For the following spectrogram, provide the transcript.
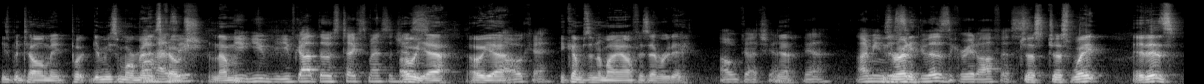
He's been telling me, "Put, give me some more minutes, Oh, coach." he? And I'm, you, you you've got those text messages. oh yeah, oh yeah. Oh, okay. He comes into my office every day. Oh, gotcha. Yeah. Yeah. I mean, He's this, ready. Is, this is a great office. Just, just wait. It is.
